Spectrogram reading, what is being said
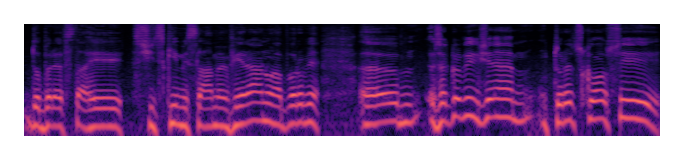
dobré vztahy s šítským islámem v Iránu a podobně. Ehm, řekl bych, že Turecko si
